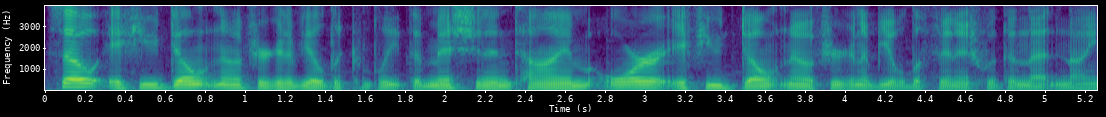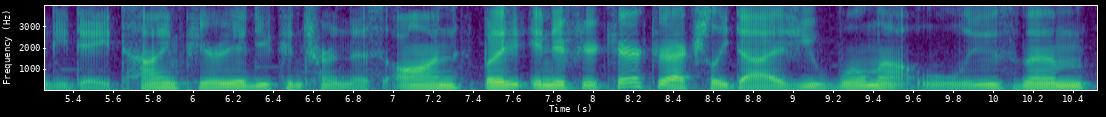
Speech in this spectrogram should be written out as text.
So if you don't know if you're going to be able to complete the mission in time, or if you don't know if you're going to be able to finish within that 90 day time period, you can turn this on. But and if your character actually dies, you will not lose them.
